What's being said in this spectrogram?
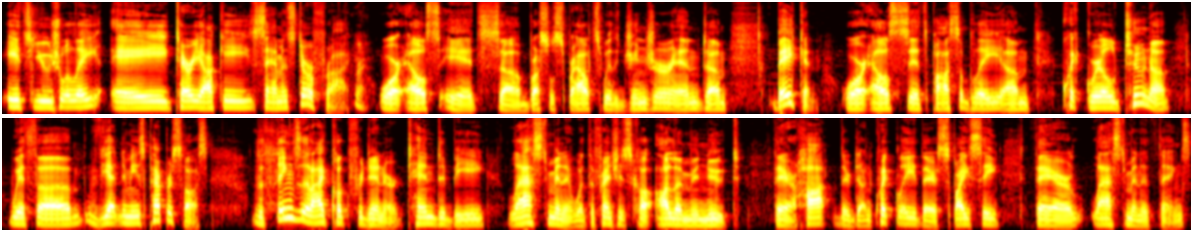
It's usually a teriyaki salmon stir fry, or else it's uh, Brussels sprouts with ginger and um, bacon, or else it's possibly um, quick grilled tuna with uh, Vietnamese pepper sauce. The things that I cook for dinner tend to be last minute, what the French is called à la minute. They're hot, they're done quickly, they're spicy, they're last minute things.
